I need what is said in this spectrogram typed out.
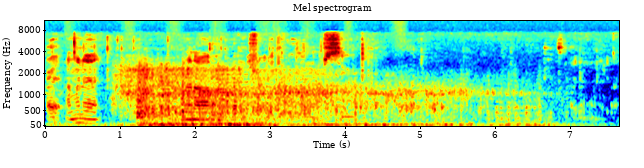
Alright, I'm gonna run off and try to get a little more soup. Because I don't want to die.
